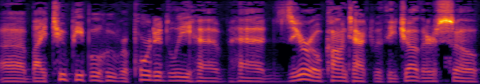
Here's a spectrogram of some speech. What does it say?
uh, by two people who reportedly have had zero contact with each other. So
